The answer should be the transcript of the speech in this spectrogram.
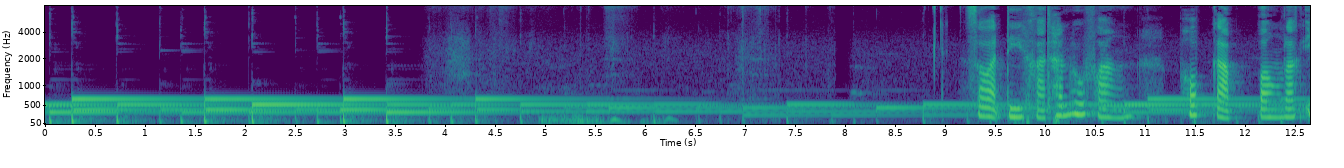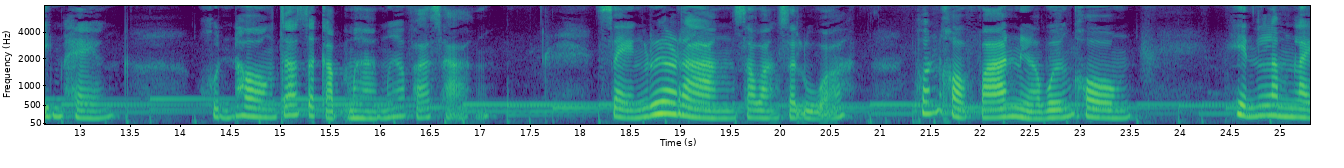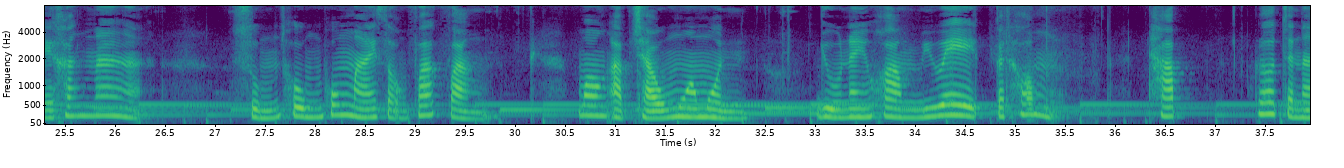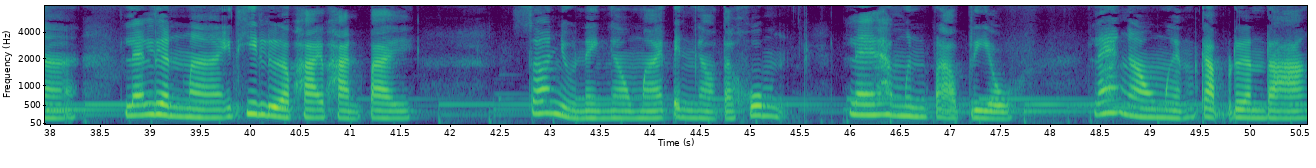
สวัสดีค่ะท่านผู้ฟัง พบกับปองรักอินแพงขุนทองเจ้าจะกลับมาเมื่อฟ้าสาง แสงเรื่อราง สว่างสลัว พ้นขอบฟ้าเหนือเวิ้งคอง เห็นลำไหลข้างหน้า สุมทุมพุ่มไม้สองฝากฝั่ง มองอับเฉามัวหม่น อยู่ในความวิเวกกระท่อม ทับ โรจนา และเรือนไม้ที่เรือพายผ่านไป ซ่อนอยู่ในเงาไม้เป็นเงาตะคุ่ม และทำมึนเปล่าเปลี่ยว และเงาเหมือนกับเรือนร้าง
